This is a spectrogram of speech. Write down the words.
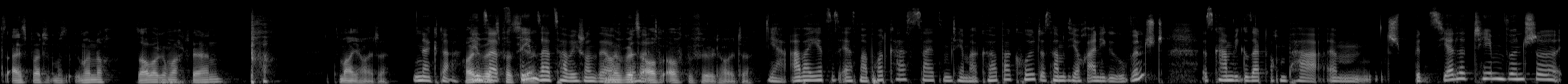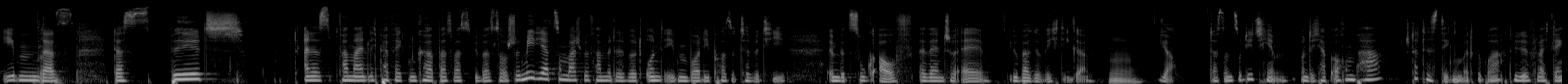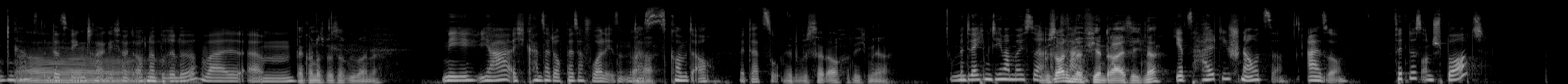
Das Eisbad muss immer noch sauber gemacht werden. Das mache ich heute. Na klar, Heute den Satz, passieren. den Satz habe ich schon sehr Und dann oft wird es gehört. auf, aufgefüllt heute. Ja, aber jetzt ist erstmal Podcast-Zeit zum Thema Körperkult. Das haben sich auch einige gewünscht. Es kamen, wie gesagt, auch ein paar ähm, spezielle Themenwünsche. Eben das, das Bild eines vermeintlich perfekten Körpers, was über Social Media zum Beispiel vermittelt wird und eben Body Positivity in Bezug auf eventuell Übergewichtige. Mhm. Ja, das sind so die Themen. Und ich habe auch ein paar Statistiken mitgebracht, wie du vielleicht denken kannst. Und deswegen trage ich heute auch eine Brille, weil ähm, Dann kommt das besser rüber, ne? Nee, ja, ich kann es halt auch besser vorlesen. Das kommt auch mit dazu. Ja, du bist halt auch nicht mehr. Mit welchem Thema möchtest du Du bist auch nicht mehr anfangen? 34, ne? Jetzt halt die Schnauze. Also, Fitness und Sport,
